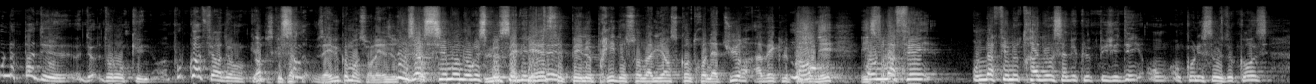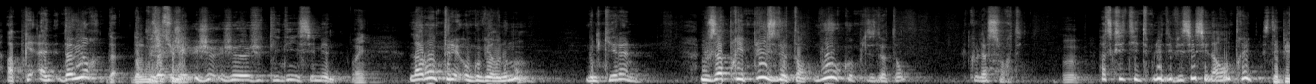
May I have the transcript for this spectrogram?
On n'a pas de, de, de rancune. Pourquoi faire de rancune? Non, parce que Nous ça- vous avez vu comment sur les réseaux Nous sociaux assumons nos Le responsabilités. PPS paie le prix de son alliance contre nature avec le Non, PJD. et on sont- a fait, on a fait notre alliance avec le PGD en, en connaissance de cause. Après, d'ailleurs, Donc vous je- assumez. Je, je, je, je te l'ai dit ici même. Oui. La rentrée au gouvernement, Ben Kiran, nous a pris plus de temps, beaucoup plus de temps que la sortie. Hum. Parce que c'était plus difficile, c'est la rentrée. C'était plus,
